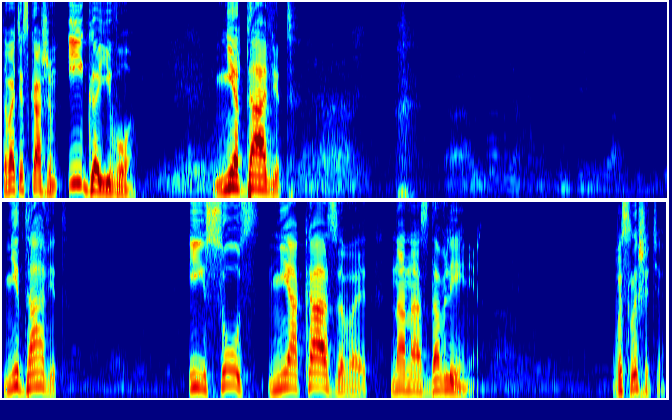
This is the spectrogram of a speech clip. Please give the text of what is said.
Давайте скажем, иго его не давит. Не давит. Иисус не оказывает на нас давление. Вы слышите?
